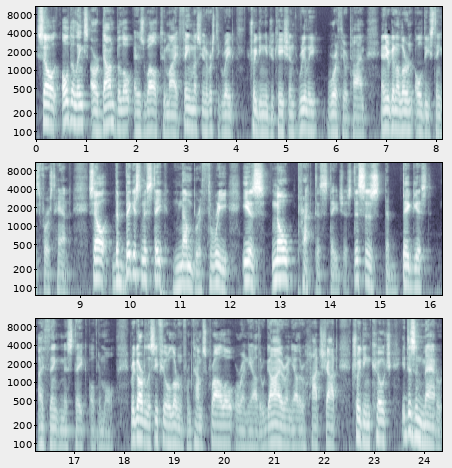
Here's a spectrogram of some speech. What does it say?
So all the links are down below as well to my famous university grade trading education, really worth your time. And you're going to learn all these things firsthand. So the biggest mistake number three is no practice stages. This is the biggest I think, mistake of them all. Regardless if you're learning from Thomas Kralow or any other guy or any other hotshot trading coach, it doesn't matter.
